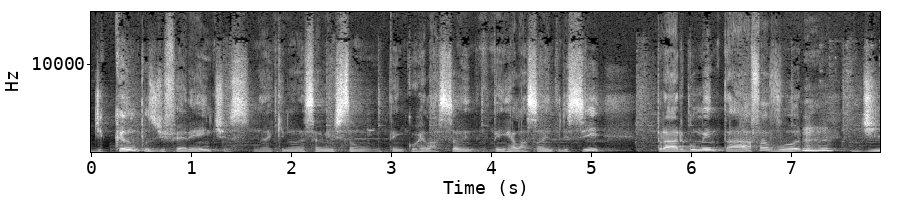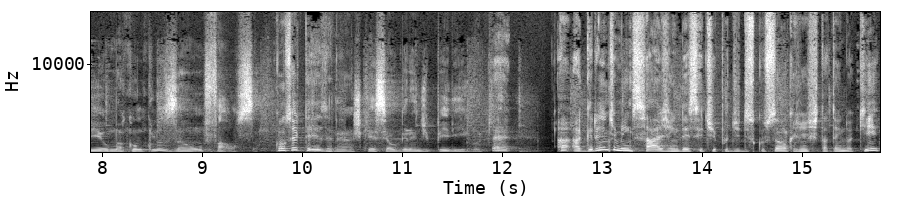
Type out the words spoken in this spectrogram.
de campos diferentes, né, que não necessariamente são, têm correlação, têm relação entre si, para argumentar a favor Uhum. de uma conclusão falsa. Com certeza. né? Acho que esse é o grande perigo aqui. É, a, a grande mensagem desse tipo de discussão que a gente está tendo aqui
